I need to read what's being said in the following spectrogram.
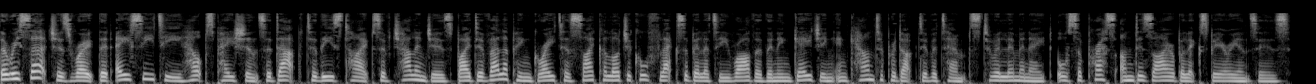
The researchers wrote that ACT helps patients adapt to these types of challenges by developing greater psychological flexibility rather than engaging in counterproductive attempts to eliminate or suppress undesirable experiences.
